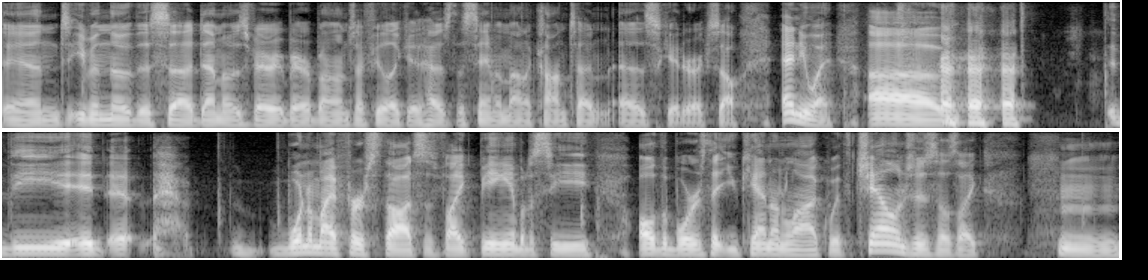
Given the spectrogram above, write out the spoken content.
and even though this uh, demo is very bare bones, I feel like it has the same amount of content as Skater XL. Anyway, um, the it, it one of my first thoughts is like being able to see all the boards that you can unlock with challenges. I was like, hmm.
